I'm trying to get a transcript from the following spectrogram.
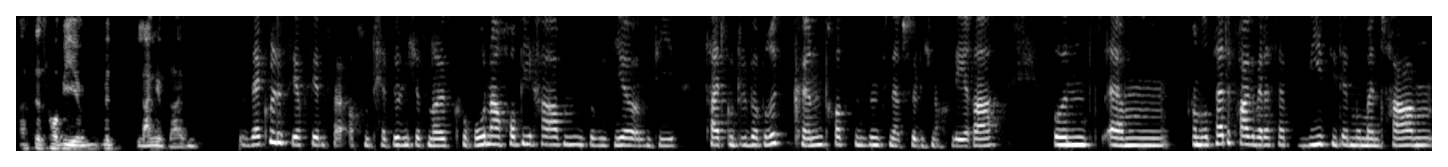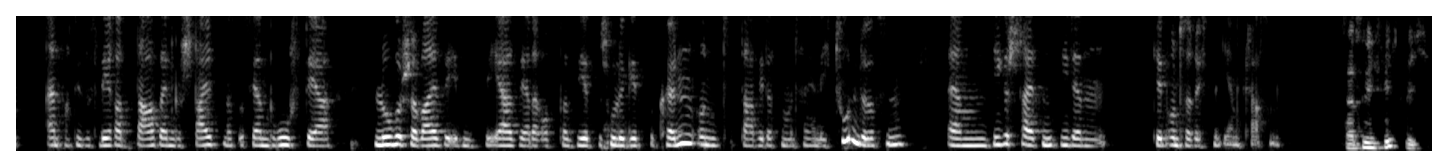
Also das Hobby wird lange bleiben sehr cool, dass Sie auf jeden Fall auch ein persönliches neues Corona-Hobby haben, so wie wir, und die Zeit gut überbrücken können. Trotzdem sind Sie natürlich noch Lehrer. Und ähm, unsere zweite Frage wäre deshalb, wie Sie denn momentan einfach dieses Lehrerdasein gestalten. Das ist ja ein Beruf, der logischerweise eben sehr, sehr darauf basiert, zur Schule gehen zu können. Und da wir das momentan ja nicht tun dürfen, ähm, wie gestalten Sie denn den Unterricht mit Ihren Klassen? Das ist natürlich richtig.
